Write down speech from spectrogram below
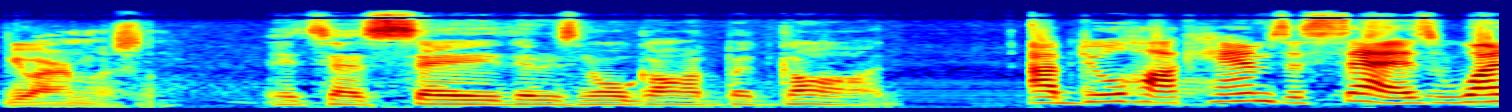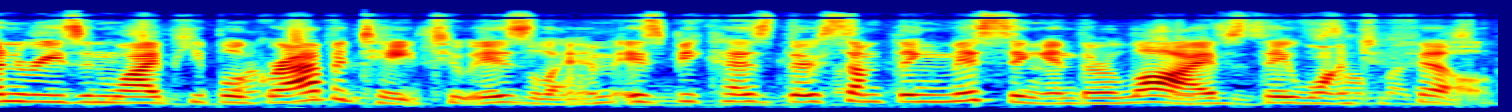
you are a Muslim. It says, say there is no God but God. Abdul Haq Hamza says one reason why people gravitate to Islam is because there's something missing in their lives they want to fill.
